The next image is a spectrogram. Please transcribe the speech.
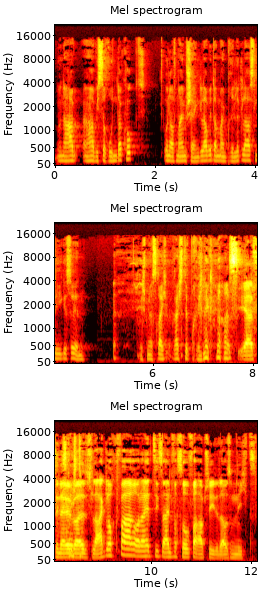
Und dann habe hab ich so runterguckt und auf meinem Schenkel habe ich dann mein Brilleglas liegen gesehen. Ist mir das rech rechte Brilleglas. Ja, sind er über das Schlagloch gefahren oder hätte sich einfach so verabschiedet aus dem Nichts?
